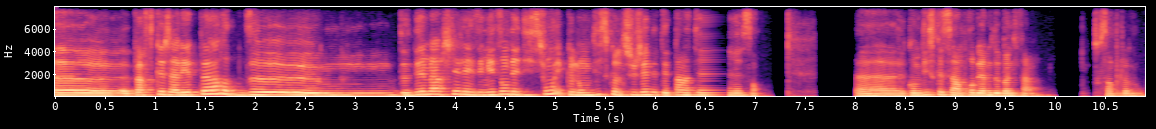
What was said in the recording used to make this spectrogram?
Euh, parce que j'avais peur de, de démarcher les maisons d'édition et que l'on me dise que le sujet n'était pas intéressant. Euh, qu'on me dise que c'est un problème de bonne femme, tout simplement.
